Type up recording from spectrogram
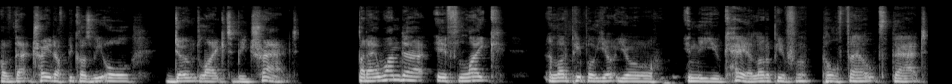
of that trade off, because we all don't like to be tracked. But I wonder if, like a lot of people you're, you're in the UK, a lot of people felt that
